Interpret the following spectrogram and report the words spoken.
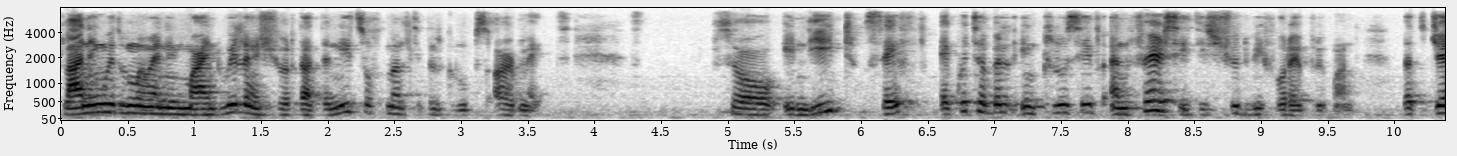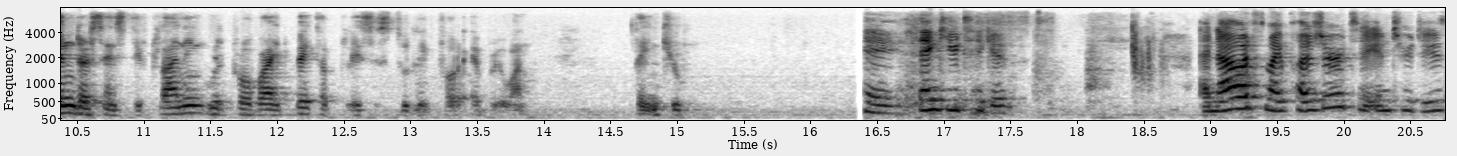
Planning with women in mind will ensure that the needs of multiple groups are met. So indeed, safe, equitable, inclusive, and fair cities should be for everyone. That gender-sensitive planning will provide better places to live for everyone. Thank you. Okay, thank you, Tigist. And now it's my pleasure to introduce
